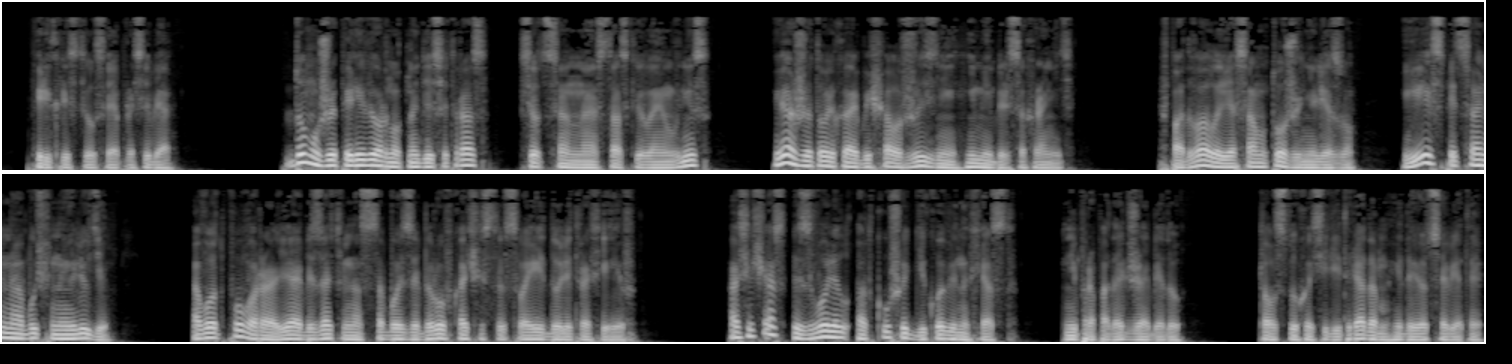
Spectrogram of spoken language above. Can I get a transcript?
— перекрестился я про себя. Дом уже перевернут на десять раз, все ценное стаскиваем вниз, я же только обещал жизни и мебель сохранить. В подвалы я сам тоже не лезу, есть специально обученные люди. А вот повара я обязательно с собой заберу в качестве своей доли трофеев. А сейчас изволил откушать диковинных яств. Не пропадать же обеду. Толстуха сидит рядом и дает советы.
